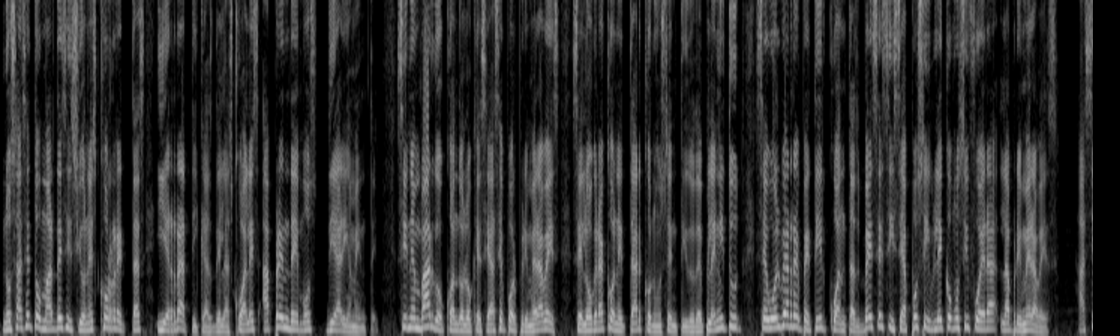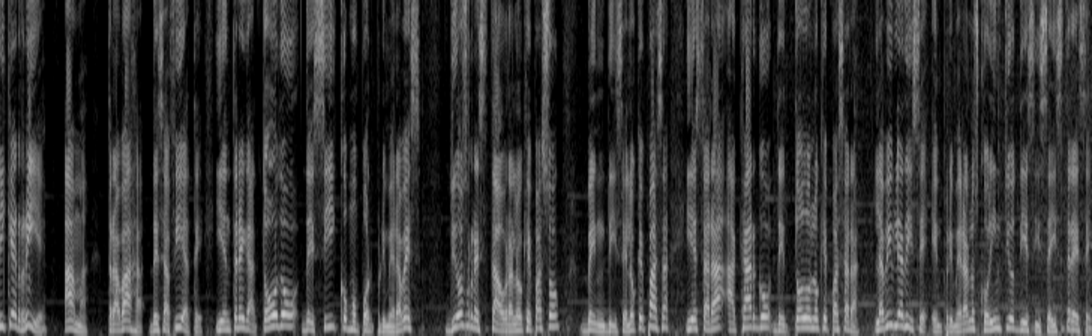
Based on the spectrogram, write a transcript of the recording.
nos hace tomar decisiones correctas y erráticas de las cuales aprendemos diariamente. Sin embargo, cuando lo que se hace por primera vez se logra conectar con un sentido de plenitud se vuelve a repetir cuantas veces y sea posible como si fuera la primera vez. Así que ríe, ama, trabaja, desafíate y entrega todo de sí como por primera vez. Dios restaura lo que pasó, bendice lo que pasa y estará a cargo de todo lo que pasará. La Biblia dice en 1 Corintios 16:13,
